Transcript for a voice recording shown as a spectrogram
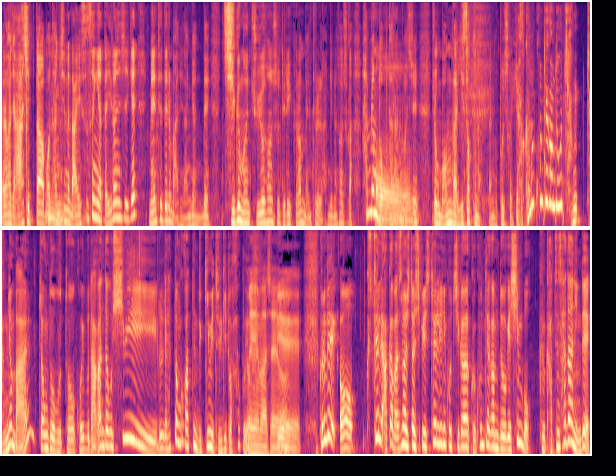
여러 가지 아쉽다, 음. 뭐 당신은 나의 스승이었다 이런 식의 멘트들을 많이 남겼는데 지금은 주요 선수들이 그런 멘트를 남기는 선수가 한 명도 어. 없다라는 것이 조금 뭔가 있었구나라는 걸 볼 수가 있어요. 약간은 콘테 감독은 작, 작년 말 정도부터 거의 뭐 나간다고 시위를 했던 것 같은 느낌이 들기도 하고요. 네, 맞아요. 예. 그런데 어 스텔리 아까 말씀하셨다시피 스텔리니 코치가 그 콘테 감독의 신복 그 같은 사단인데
